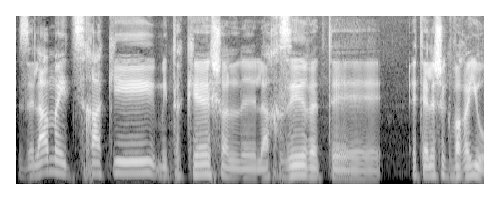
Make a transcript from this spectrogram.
זה למה יצחקי מתעקש על אה, להחזיר את, אה, את אלה שכבר היו.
